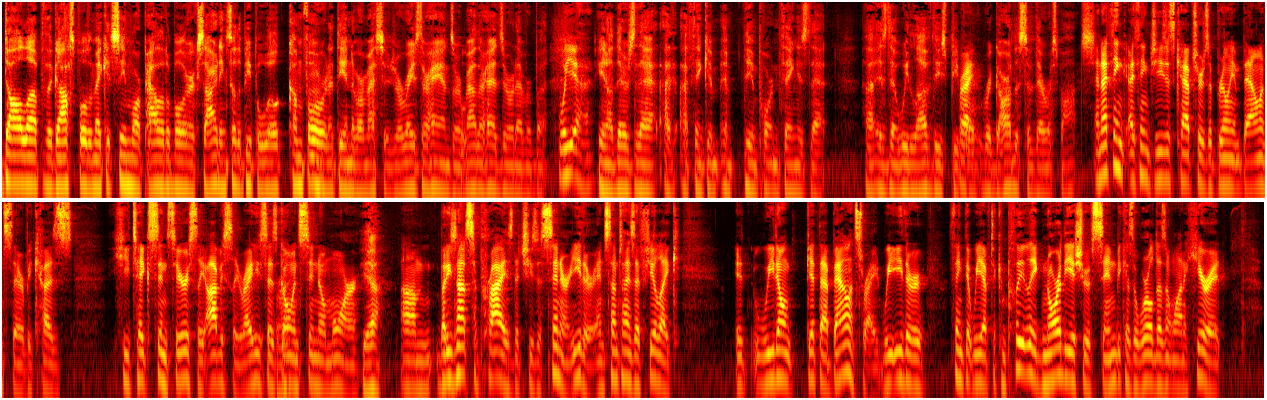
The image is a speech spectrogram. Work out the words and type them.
doll up the gospel to make it seem more palatable or exciting so that people will come forward mm. at the end of our message or raise their hands or bow their heads or whatever but well yeah you know there's that i, I think the important thing is that uh, is that we love these people right. regardless of their response. And I think I think Jesus captures a brilliant balance there because he takes sin seriously. Obviously, right? He says, right. "Go and sin no more." Yeah. Um, but he's not surprised that she's a sinner either. And sometimes I feel like it, we don't get that balance right. We either think that we have to completely ignore the issue of sin because the world doesn't want to hear it,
